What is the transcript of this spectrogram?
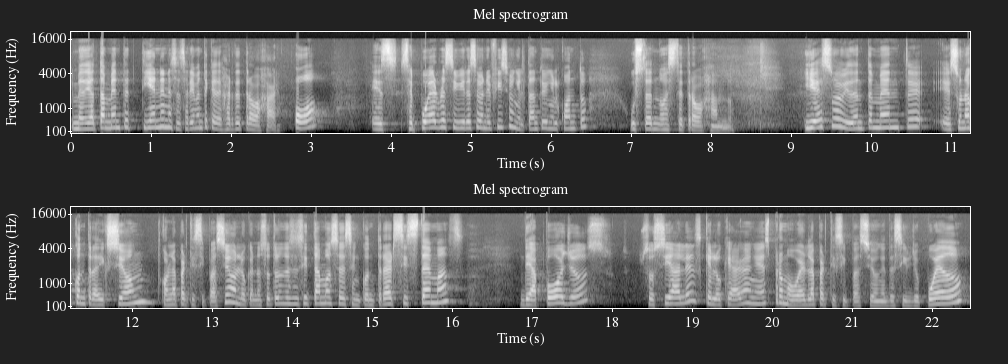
inmediatamente tiene necesariamente que dejar de trabajar. O se puede recibir ese beneficio en el tanto y en el cuanto usted no esté trabajando. Y eso evidentemente es una contradicción con la participación. Lo que nosotros necesitamos es encontrar sistemas de apoyos sociales que lo que hagan es promover la participación, es decir, yo puedo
